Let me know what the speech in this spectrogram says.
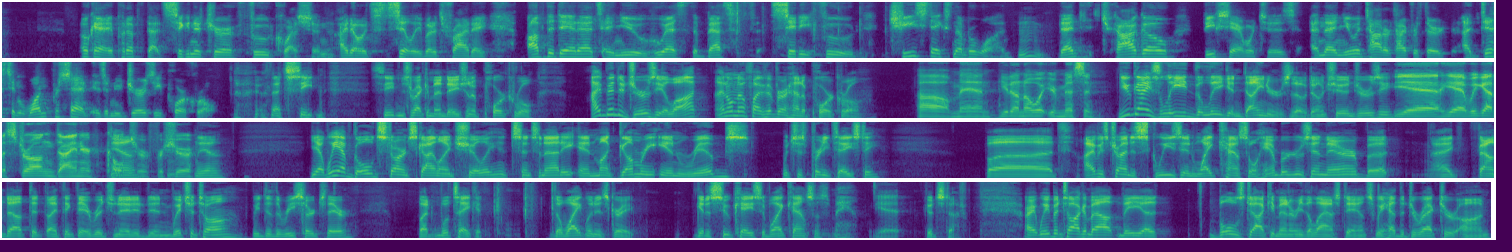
Okay, I put up that signature food question. I know it's silly, but it's Friday. Of the Danettes and you, who has the best city food? Cheesesteaks number one, mm. then Chicago beef sandwiches, and then you and Todd are tied for third. A distant one percent is a New Jersey pork roll. That's Seton. Seton's recommendation of pork roll. I've been to Jersey a lot. I don't know if I've ever had a pork roll. Oh man, you don't know what you're missing. You guys lead the league in diners, though, don't you, in Jersey? Yeah, yeah, we got a strong diner culture Yeah. for sure. Yeah. Yeah, we have Gold Star and Skyline Chili in Cincinnati and Montgomery Inn ribs, which is pretty tasty. But I was trying to squeeze in White Castle hamburgers in there, but I found out that I think they originated in Wichita. We did the research there, but we'll take it. The white one is great. Get a suitcase of White Castles, man. Yeah. Good stuff. All right, we've been talking about the uh, Bulls documentary, The Last Dance. We had the director on.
